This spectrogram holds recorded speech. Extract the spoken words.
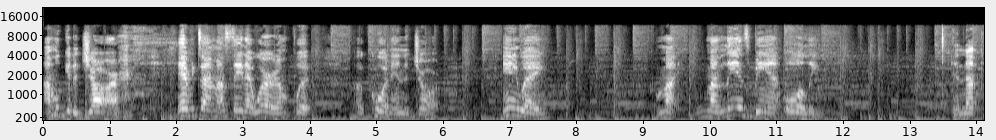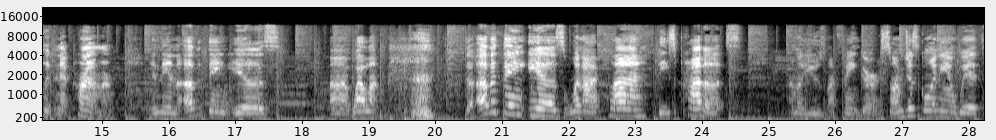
I'm gonna get a jar every time I say that word I'm put a quarter in the jar. Anyway my my lids being oily and not putting that primer. And then the other thing is uh, while I'm the other thing is when I apply these products I'm gonna use my finger. So I'm just going in with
